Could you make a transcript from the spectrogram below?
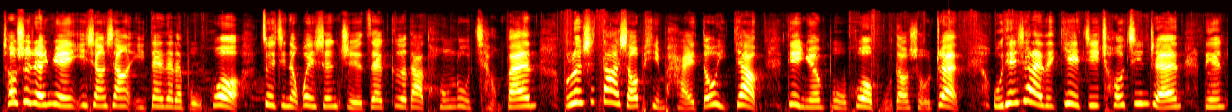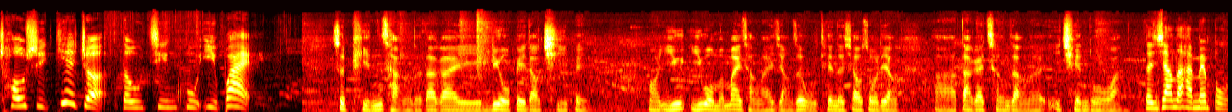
超市人员一箱箱、一袋袋的补货。最近的卫生纸在各大通路抢翻，不论是大小品牌都一样，店员补货补到手转。五天下来的业绩超惊人，连超市业者都惊呼意外。是平常的大概六倍到七倍。哦，以以我们卖场来讲，这五天的销售量啊，大概成长了一千多万。整箱的还没补，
